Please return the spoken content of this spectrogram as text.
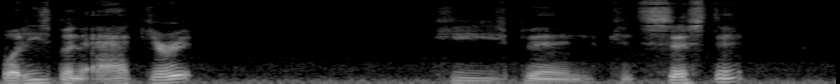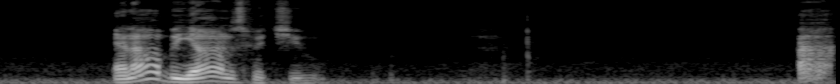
But he's been accurate. He's been consistent. And I'll be honest with you. I,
